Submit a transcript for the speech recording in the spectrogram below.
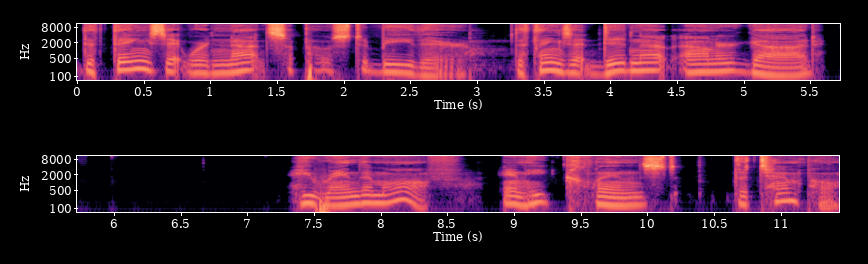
The things that were not supposed to be there the things that did not honor God, he ran them off and he cleansed the temple.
